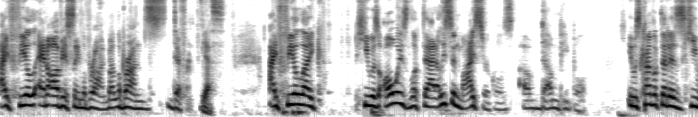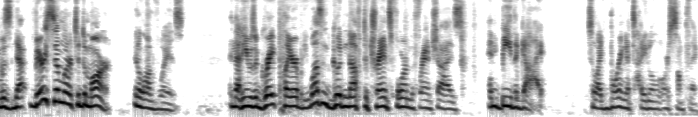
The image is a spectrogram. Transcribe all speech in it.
I feel and obviously LeBron, but LeBron's different. Yes. I feel like he was always looked at, at least in my circles of dumb people. It was kind of looked at as he was ne- very similar to DeMar in a lot of ways. And that he was a great player, but he wasn't good enough to transform the franchise and be the guy to like bring a title or something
